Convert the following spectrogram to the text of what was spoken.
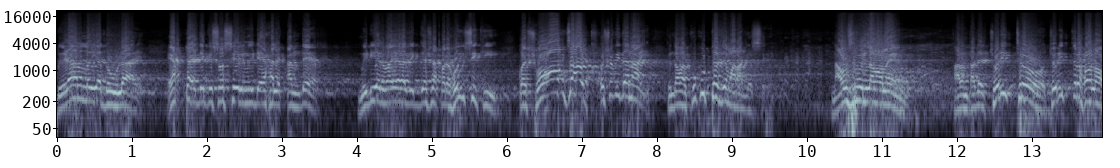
বিড়াল লইয়া দৌড়ায়। একটাই দেখি সোশ্যাল মিডিয়ায় খালি কান্দের। মিডিয়ার ভাইয়েরা জিজ্ঞাসা করে, হইছে কি? কয়, সব যাক, অসুবিধা নাই। কিন্তু আমার কুকুরটা যে মারা গেছে। নাউজুবিল্লাহ বলেন, কারণ তাদের চরিত্র চরিত্র হলো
